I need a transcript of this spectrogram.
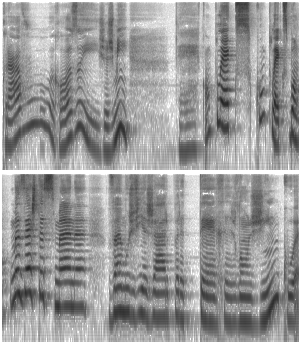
cravo, a rosa e jasmim. É complexo, complexo. Bom, mas esta semana vamos viajar para terras longínquas.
